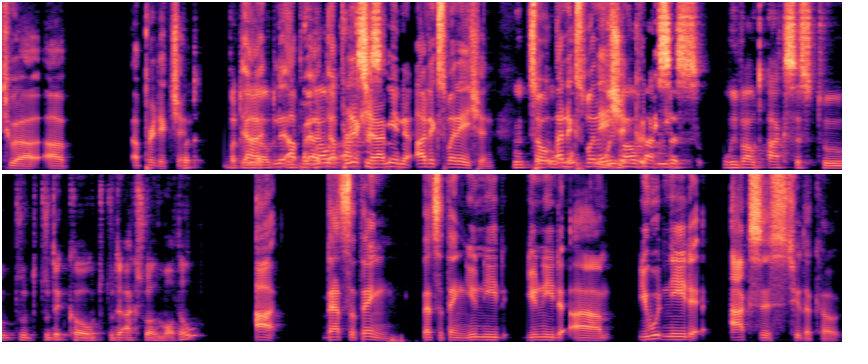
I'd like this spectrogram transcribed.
to a a, a prediction. But but Uh, without, a- a, a prediction. access- I mean, an explanation. Mm, So an explanation without could be- access without access to, to to the code to the actual model. Uh, that's the thing. That's the thing. You need you need um you would need access to the code,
